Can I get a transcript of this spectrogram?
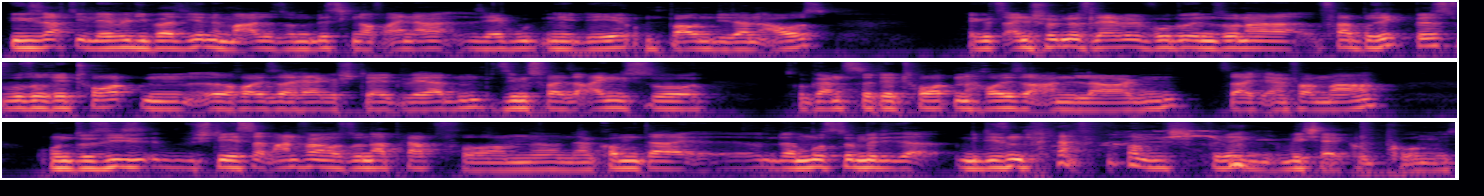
Wie gesagt, die Level, die basieren immer alle so ein bisschen auf einer sehr guten Idee und bauen die dann aus. Da gibt's ein schönes Level, wo du in so einer Fabrik bist, wo so Retortenhäuser hergestellt werden, beziehungsweise eigentlich so so ganze Retortenhäuseranlagen, sag ich einfach mal. Und du siehst, stehst am Anfang auf so einer Plattform, ne? Und dann kommt da, und dann musst du mit, dieser, mit diesen Plattformen springen. Michael guckt komisch.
